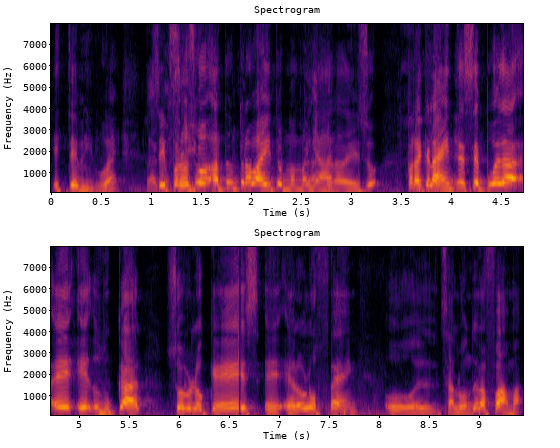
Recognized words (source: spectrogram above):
esté vivo. ¿eh? sí, pero eso, hazte un trabajito más mañana de eso, para que la gente se pueda educar sobre lo que es el Hall of Fame o el Salón de la Fama,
